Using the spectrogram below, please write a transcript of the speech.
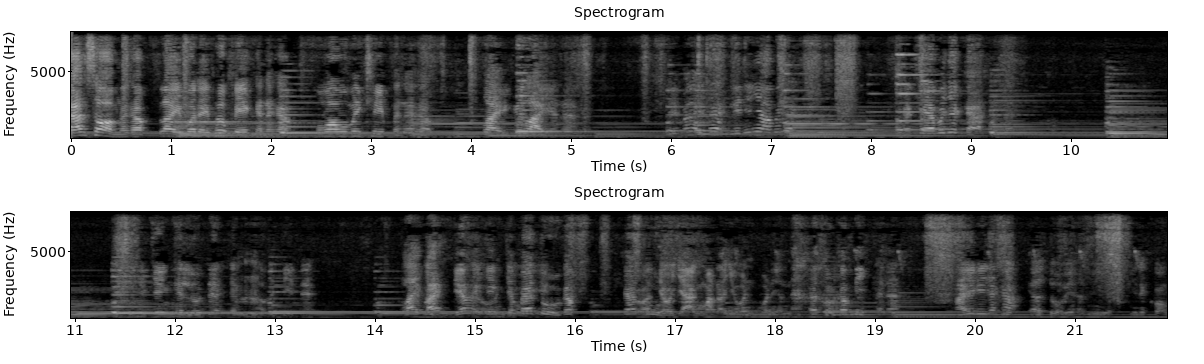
การซ้อมนะครับ ไล่บ่ได้เพื่อเฟกกันนะครับ เพราะว่ามันเป็นคลิปอะนะครับ ไล่คือไล่อะนะเล่นไม่ได้ แป้งเล่นยาวๆไม่ได้แค่แค่บรรยากาศนะเก่งเห็นรถเนี่ยจะเอาไปติดเนี่ยไล่ไปเดี๋ยวให้เก่งจะแปะตู้กับแปะแต่ว่าตู้เดี๋ยวยางมัดอายุมันบนเนี่ยนะแปะตู้กับมิกอะนะหายดีจ้ะครับเอาตัวนี้หันนี่มีในกล่อง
